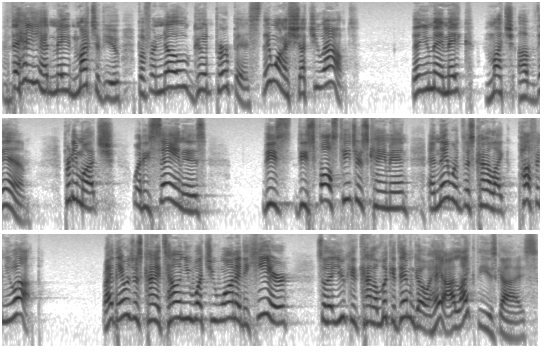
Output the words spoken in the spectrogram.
"They had made much of you, but for no good purpose. They want to shut you out, that you may make much of them." Pretty much what he's saying is these, these false teachers came in and they were just kind of like puffing you up, right? They were just kind of telling you what you wanted to hear so that you could kind of look at them and go, hey, I like these guys.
